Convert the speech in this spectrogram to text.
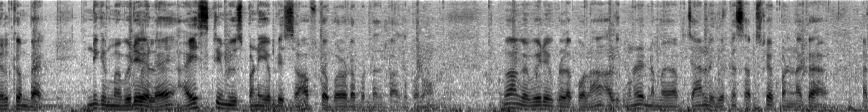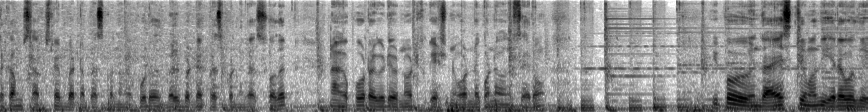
வெல்கம் பேக் இன்றைக்கி நம்ம வீடியோவில் ஐஸ்கிரீம் யூஸ் பண்ணி எப்படி சாஃப்டாக பரோட்டா பண்ணுறது பார்க்க போகிறோம் வாங்க வீடியோக்குள்ளே போகலாம் அதுக்கு முன்னாடி நம்ம சேனல் இது வரைக்கும் சப்ஸ்கிரைப் பண்ணாக்கா மறக்காமல் சப்ஸ்கிரைப் பட்டன் ப்ரெஸ் பண்ணுங்கள் கூட பெல் பட்டன் ப்ரெஸ் பண்ணுங்கள் ஸோ தட் நாங்கள் போடுற வீடியோ நோட்டிஃபிகேஷன் உடனே கொண்டு வந்து சேரும். இப்போது இந்த ஐஸ்கிரீம் வந்து இருபது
